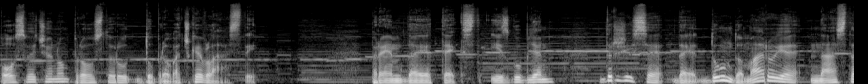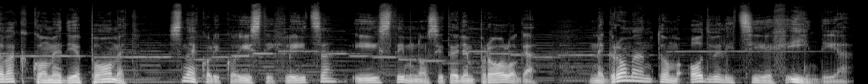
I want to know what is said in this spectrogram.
posvećenom prostoru Dubrovačke vlasti. Premda je tekst izgubljen, drži se da je Dundo Maroje nastavak komedije Pomet s nekoliko istih lica i istim nositeljem prologa, negromantom odvelicijeh Indija.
